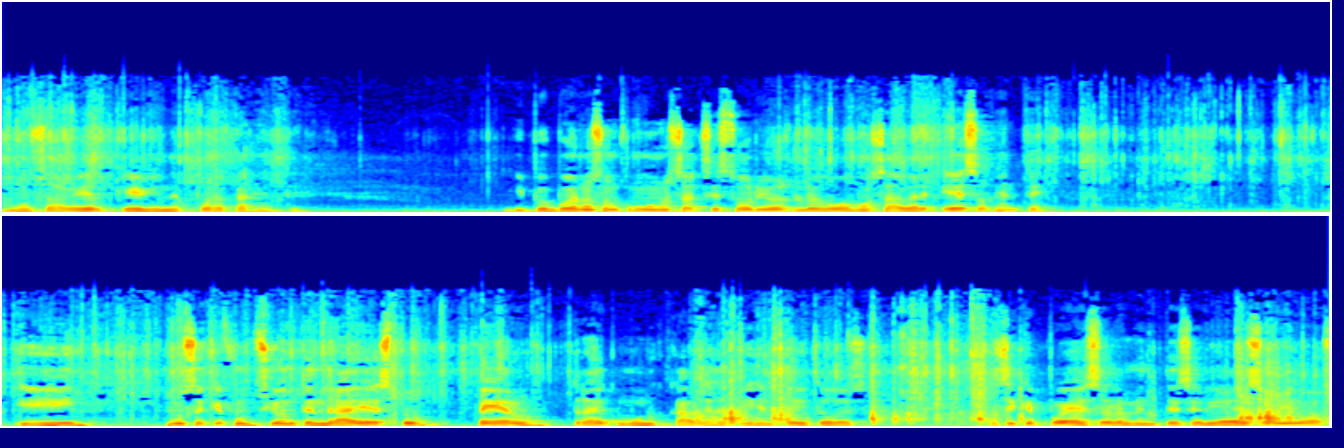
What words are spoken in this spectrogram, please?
Vamos a ver qué viene por acá, gente. Y pues bueno, son como unos accesorios. Luego vamos a ver eso, gente. Y no sé qué función tendrá esto, pero trae como unos cables aquí, gente, y todo eso. Así que pues solamente sería eso, amigos.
